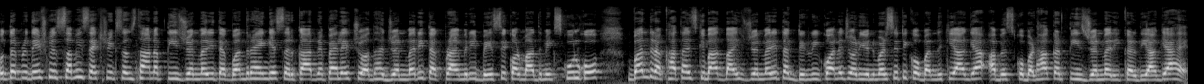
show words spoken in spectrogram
उत्तर प्रदेश के सभी शैक्षणिक संस्थान अब 30 जनवरी तक बंद रहेंगे। सरकार ने पहले 14 जनवरी तक प्राइमरी, बेसिक और माध्यमिक स्कूल को बंद रखा था। इसके बाद बाईस जनवरी तक डिग्री कॉलेज और यूनिवर्सिटी को बंद किया गया। अब इसको बढ़ाकर तीस जनवरी कर दिया गया है।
